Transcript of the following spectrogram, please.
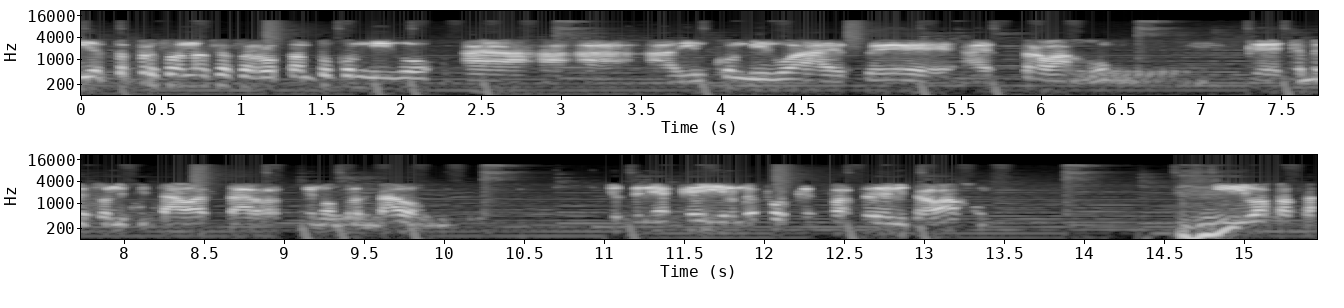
Y esta persona se aferró tanto conmigo a, a- a- a ir conmigo a ese, a ese trabajo que, que me solicitaba estar en otro estado. Yo tenía que irme porque es parte de mi trabajo. Y iba a pasar,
